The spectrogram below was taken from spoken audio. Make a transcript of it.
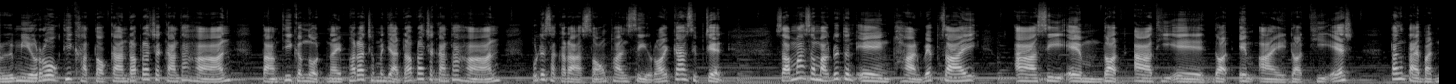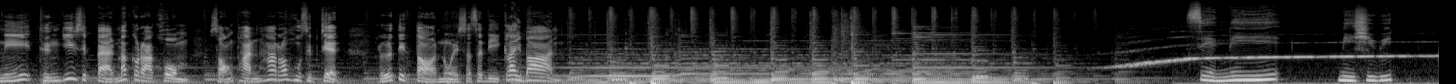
หรือมีโรคที่ขัดต่อการรับราชการทหาร ตามที่กำหนดในพระราชบัญญัติรับราชการทหาร พุทธศักราช 2497 สามารถสมัครด้วยตนเองผ่านเว็บไซต์ rcm.rta.mi.th ตั้งแต่บัดนี้ถึง 28 มกราคม 2567 หรือติดต่อหน่วยสัสดีใกล้บ้านเสียงนี้มีชีวิต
